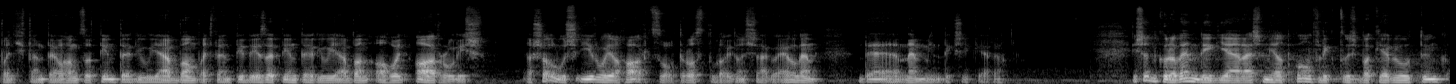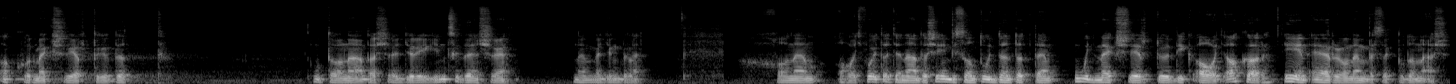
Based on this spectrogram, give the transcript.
vagy fent elhangzott interjújában, vagy fent idézett interjújában, ahogy arról is. A salus írója harcolt rossz tulajdonsága ellen, de nem mindig sikerrel. És amikor a vendégjárás miatt konfliktusba kerültünk, akkor megsértődött. Utalnádas egy régi incidensre, nem megyünk bele. Hanem, ahogy folytatja Nádas, én viszont úgy döntöttem, úgy megsértődik, ahogy akar, én erről nem veszek tudomást.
